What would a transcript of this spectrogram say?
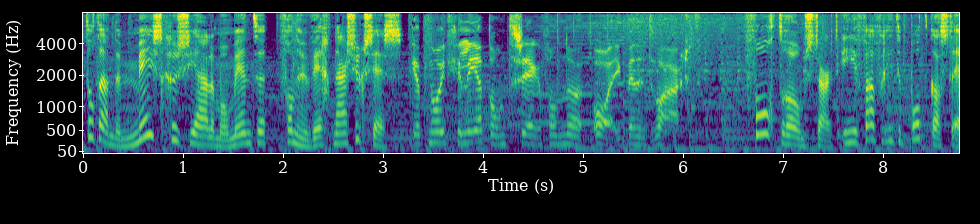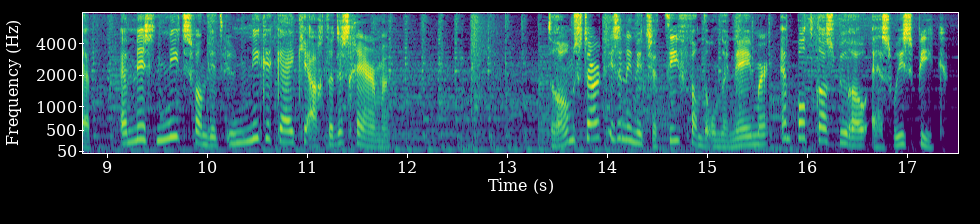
tot aan de meest cruciale momenten van hun weg naar succes. Ik heb nooit geleerd om te zeggen van, eh, oh, ik ben het waard. Volg Droomstart in je favoriete podcast-app en mis niets van dit unieke kijkje achter de schermen. Droomstart is een initiatief van de ondernemer en podcastbureau As We Speak.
